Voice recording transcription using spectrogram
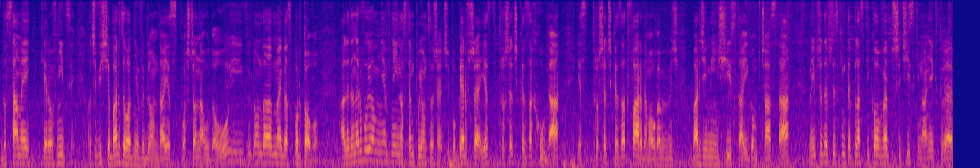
do samej kierownicy. Oczywiście bardzo ładnie wygląda, jest spłaszczona u dołu i wygląda mega sportowo, ale denerwują mnie w niej następujące rzeczy. Po pierwsze, jest troszeczkę za chuda, jest troszeczkę za twarda, mogłaby być bardziej mięsista i gąbczasta. No i przede wszystkim te plastikowe przyciski na niej, które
